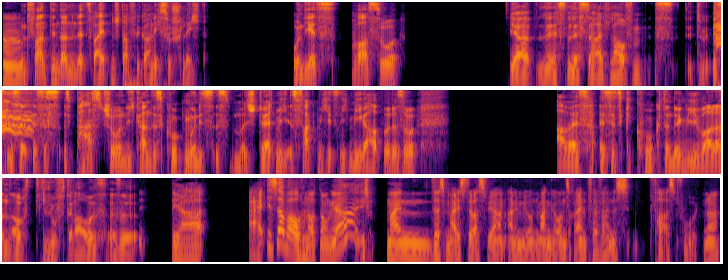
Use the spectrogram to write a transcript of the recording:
Mhm. und fand den dann in der zweiten Staffel gar nicht so schlecht. Und jetzt war es so, ja, lässt, lässt er halt laufen. Es, du- es, ist, es, ist, es passt schon, ich kann das gucken und es, es stört mich, es fuckt mich jetzt nicht mega ab oder so. Aber es ist jetzt geguckt und irgendwie war dann auch die Luft raus. Also, Ja, äh, ist aber auch in Ordnung, ja. Ich meine, das meiste, was wir an Anime und Manga uns reinpfeffern, ist Fast Food, ne?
